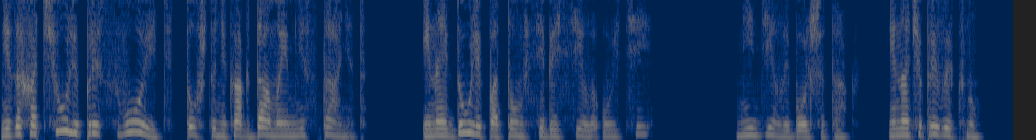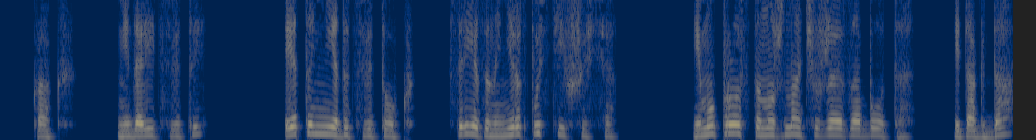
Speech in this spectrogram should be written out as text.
Не захочу ли присвоить то, что никогда моим не станет? И найду ли потом в себе силы уйти? Не делай больше так, иначе привыкну. Как? Не дарить цветы? Это недоцветок, срезанный, не распустившийся. Ему просто нужна чужая забота, и тогда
